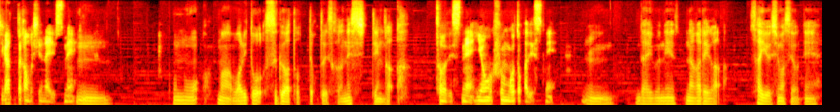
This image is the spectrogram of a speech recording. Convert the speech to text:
違ったかもしれないですね。うん。この、まあ割とすぐ後ってことですからね、失点が。そうですね。4分後とかですね。うん。だいぶね、流れが左右しますよね。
